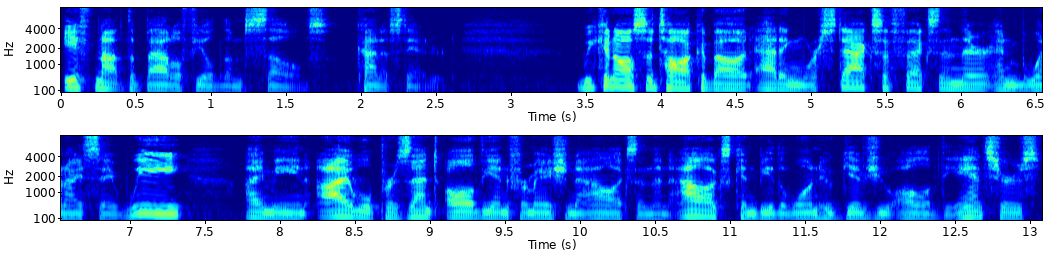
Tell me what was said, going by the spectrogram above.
if not the battlefield themselves, kind of standard. We can also talk about adding more stax effects in there, and when I say we, I mean, I will present all of the information to Alex, and then Alex can be the one who gives you all of the answers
